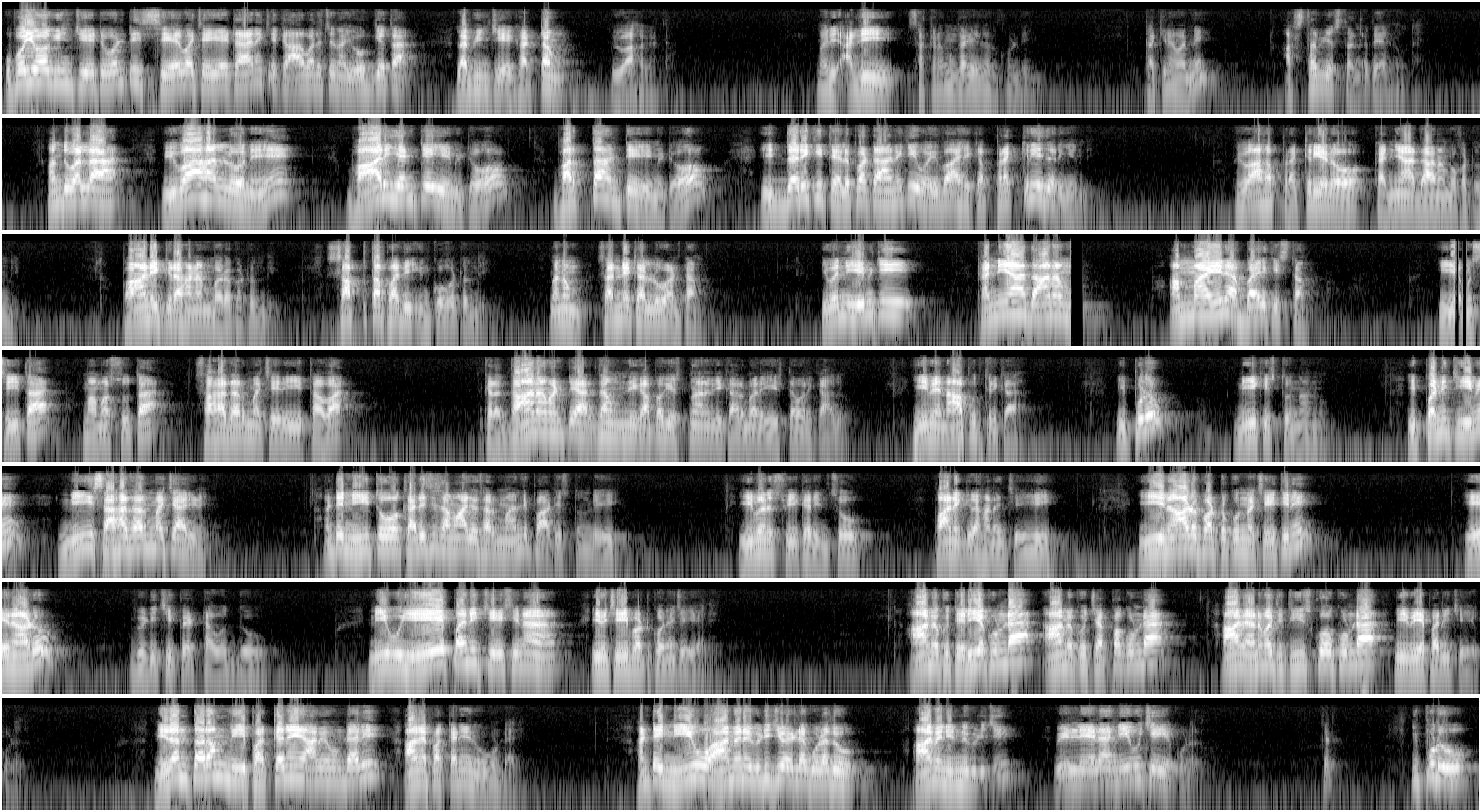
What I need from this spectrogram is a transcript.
ఉపయోగించేటువంటి సేవ చేయటానికి కావలసిన యోగ్యత లభించే ఘట్టం వివాహ ఘట్టం. మరి అది సక్రమంగా లేదనుకోండి తక్కినవన్నీ అస్తవ్యస్తంగా తయారవుతాయి. అందువల్ల వివాహంలోనే భార్య అంటే ఏమిటో భర్త అంటే ఏమిటో ఇద్దరికి తెలపటానికి వైవాహిక ప్రక్రియ జరిగింది. వివాహ ప్రక్రియలో కన్యాదానం ఒకటి ఉంది పాణిగ్రహణం మరొకటి ఉంది సప్తపది ఇంకొకటి ఉంది మనం సన్నెకల్లు అంటాం. ఇవన్నీ ఏమిటి? కన్యాదానం అమ్మాయిని అబ్బాయికి ఇస్తాం. ఈయం సీత మమ సుత సహధర్మచరీ తవ ఇక్కడ దానం అంటే అర్థం నీకు అప్పగిస్తున్నాను నీ కర్మ నీ ఇష్టం అని కాదు. ఈమె నా పుత్రిక. ఇప్పుడు నీకు ఇస్తున్నాను ఇప్పటి నుంచి ఈమె నీ సహధర్మచారిణి. అంటే నీతో కలిసి సమాజ ధర్మాన్ని పాటిస్తుంది. ఈమెను స్వీకరించు. పాణిగ్రహణం చెయ్యి. ఈనాడు పట్టుకున్న చేతిని ఏనాడు విడిచిపెట్టవద్దు. నీవు ఏ పని చేసినా ఇవి చేయబట్టుకొనే చేయాలి. ఆమెకు తెలియకుండా ఆమెకు చెప్పకుండా ఆమె అనుమతి తీసుకోకుండా నీవే పని చేయకూడదు. నిరంతరం నీ పక్కనే ఆమె ఉండాలి ఆమె పక్కనే నువ్వు ఉండాలి. అంటే నీవు ఆమెను విడిచి వెళ్ళకూడదు ఆమె నిన్ను విడిచి వెళ్ళేలా నీవు చేయకూడదు. కదా? ఇప్పుడు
